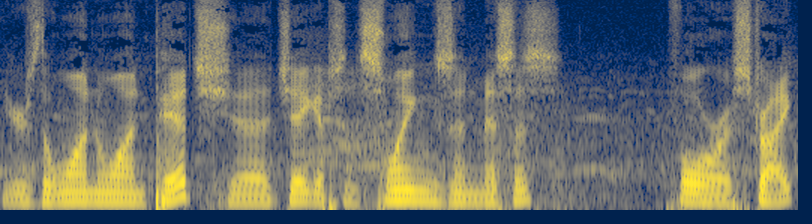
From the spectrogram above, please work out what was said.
Here's the 1 1 pitch. Uh, Jacobson swings and misses for a strike.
